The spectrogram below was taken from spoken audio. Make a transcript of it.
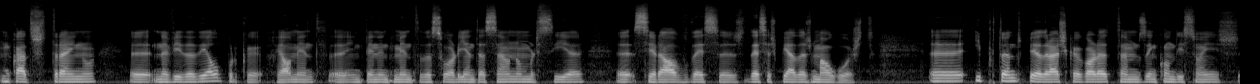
um bocado estranho na vida dele, porque realmente, uh, independentemente da sua orientação, não merecia uh, ser alvo dessas, dessas piadas de mau gosto. e portanto, Pedro, acho que agora estamos em condições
